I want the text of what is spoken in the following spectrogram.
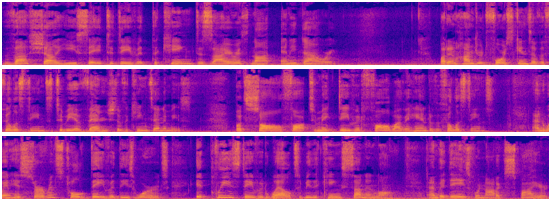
Thus shall ye say to David, The king desireth not any dowry, but an hundred foreskins of the Philistines, to be avenged of the king's enemies. But Saul thought to make David fall by the hand of the Philistines. And when his servants told David these words, it pleased David well to be the king's son in law, and the days were not expired.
